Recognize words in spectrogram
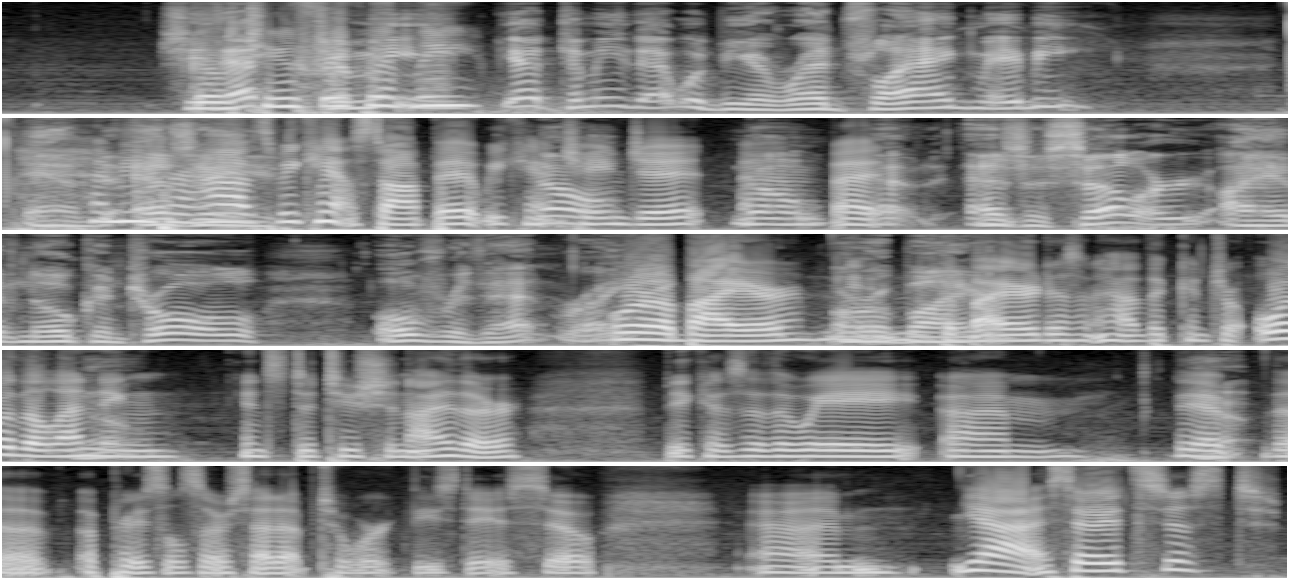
See, Go that, too to me- frequently? yeah, to me that would be a red flag, maybe. And I mean, as perhaps a, we can't stop it. We can't No, change it. no, um, but as a seller, I have no control over that, right? or a buyer. Or a buyer. The buyer doesn't have the control, or the lending institution either, because of the way um, the Yeah. the appraisals are set up to work these days. So, um, yeah, so it's just.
